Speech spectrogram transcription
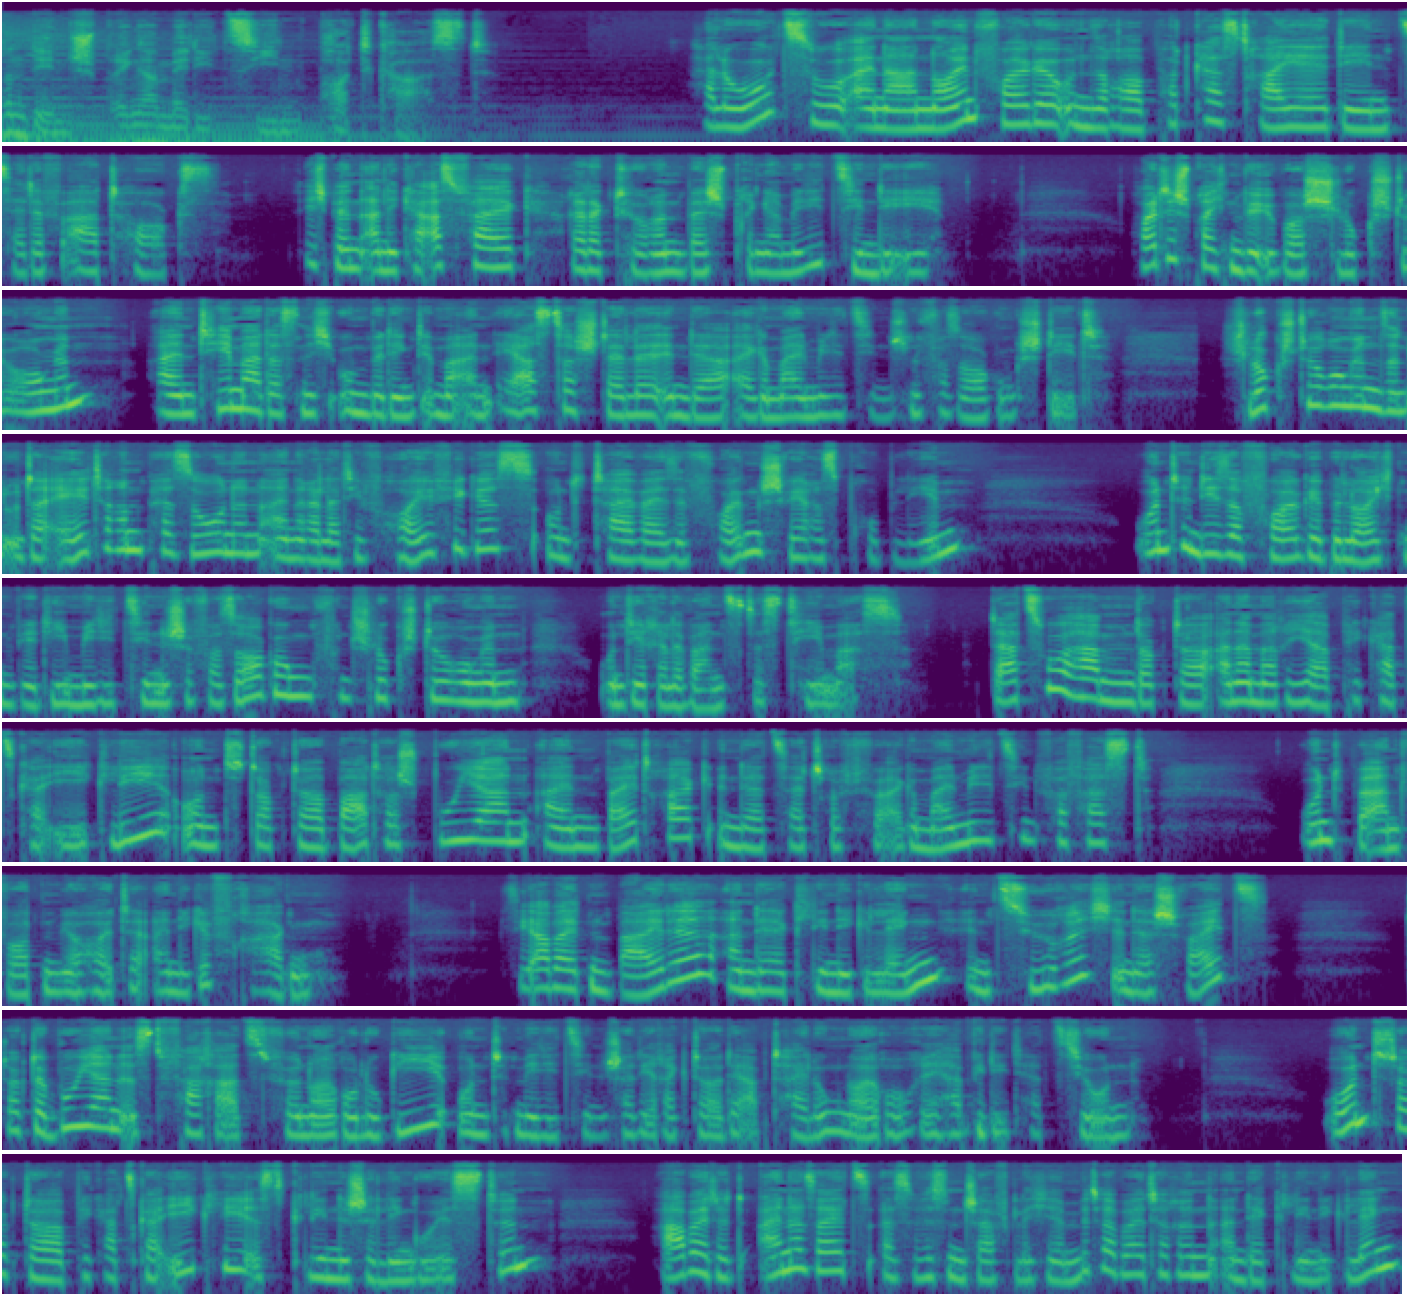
hören den Springer Medizin Podcast. Hallo zu einer neuen Folge unserer Podcast-Reihe, den ZFA Talks. Ich bin Annika Asfalk, Redakteurin bei springermedizin.de. Heute sprechen wir über Schluckstörungen, ein Thema, das nicht unbedingt immer an erster Stelle in der allgemeinmedizinischen Versorgung steht. Schluckstörungen sind unter älteren Personen ein relativ häufiges und teilweise folgenschweres Problem – und in dieser Folge beleuchten wir die medizinische Versorgung von Schluckstörungen und die Relevanz des Themas. Dazu haben Dr. Anna-Maria Pekatzka-Egli und Dr. Bartosz Bujan einen Beitrag in der Zeitschrift für Allgemeinmedizin verfasst und beantworten mir heute einige Fragen. Sie arbeiten beide an der Klinik Leng in Zürich in der Schweiz. Dr. Bujan ist Facharzt für Neurologie und medizinischer Direktor der Abteilung Neurorehabilitation. Und Dr. Pikatzka-Ekli ist klinische Linguistin, arbeitet einerseits als wissenschaftliche Mitarbeiterin an der Klinik Leng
